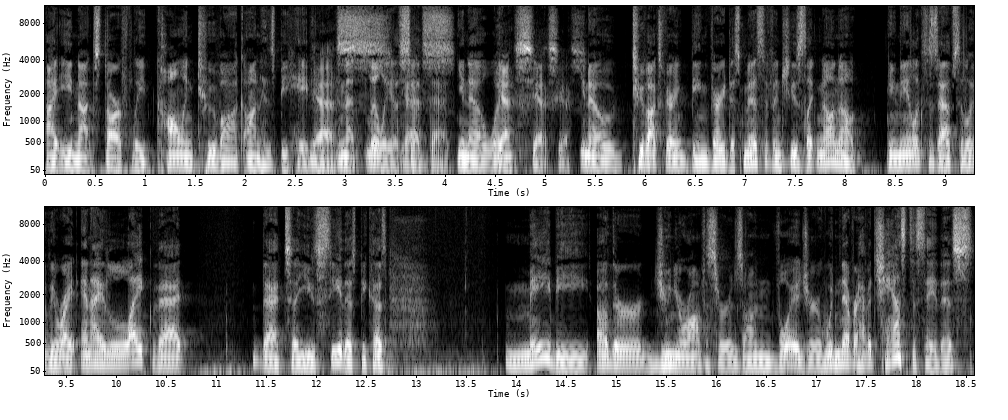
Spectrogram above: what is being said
i.e., not Starfleet, calling Tuvok on his behavior. Yes. And that Lilia yes. said that. You know, when, yes, yes, yes. You know, Tuvok's very, being very dismissive, and she's like, no, no, Neelix is absolutely right. And I like that that uh, you see this because maybe other junior officers on Voyager would never have a chance to say this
